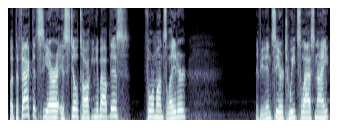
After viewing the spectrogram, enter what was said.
but the fact that Sierra is still talking about this four months later, if you didn't see her tweets last night,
